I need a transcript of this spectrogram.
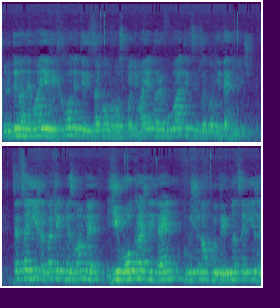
що людина не має відходити від закону Господня, має перебувати в цім законі день і ніч. Це ця їжа, так як ми з вами їмо кожен день, тому що нам потрібна ця їжа,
